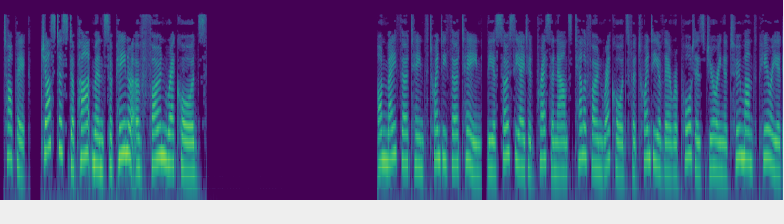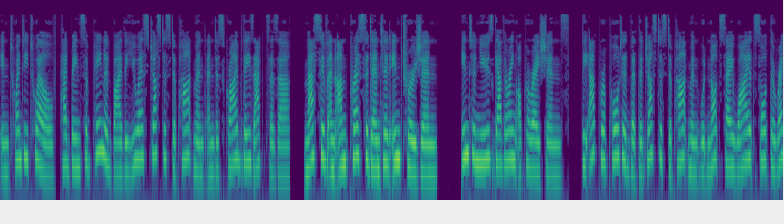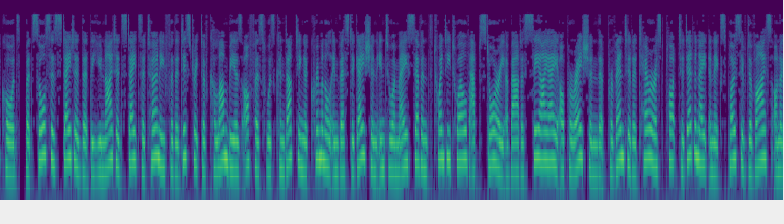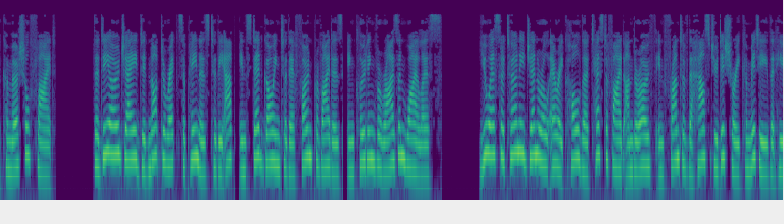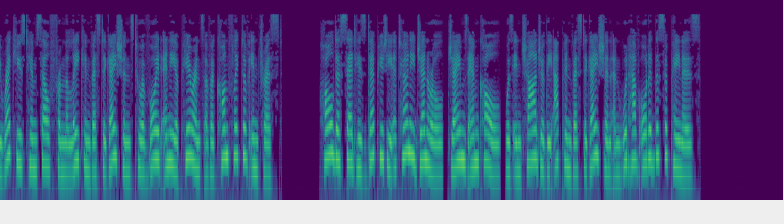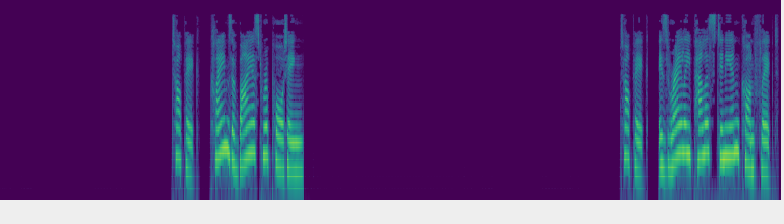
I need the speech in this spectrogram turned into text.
Topic: Justice Department subpoena of phone records On May 13, 2013, the Associated Press announced telephone records for 20 of their reporters during a two-month period in 2012, had been subpoenaed by the U.S. Justice Department and described these acts as a "...massive and unprecedented intrusion." into news-gathering operations. The app reported that the Justice Department would not say why it sought the records, but sources stated that the United States Attorney for the District of Columbia's office was conducting a criminal investigation into a May 7, 2012 app story about a CIA operation that prevented a terrorist plot to detonate an explosive device on a commercial flight. The DOJ did not direct subpoenas to the app, instead going to their phone providers, including Verizon Wireless. U.S. Attorney General Eric Holder testified under oath in front of the House Judiciary Committee that he recused himself from the leak investigations to avoid any appearance of a conflict of interest. Holder said his Deputy Attorney General, James M. Cole, was in charge of the app investigation and would have ordered the subpoenas. Claims of biased reporting Israeli-Palestinian conflict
